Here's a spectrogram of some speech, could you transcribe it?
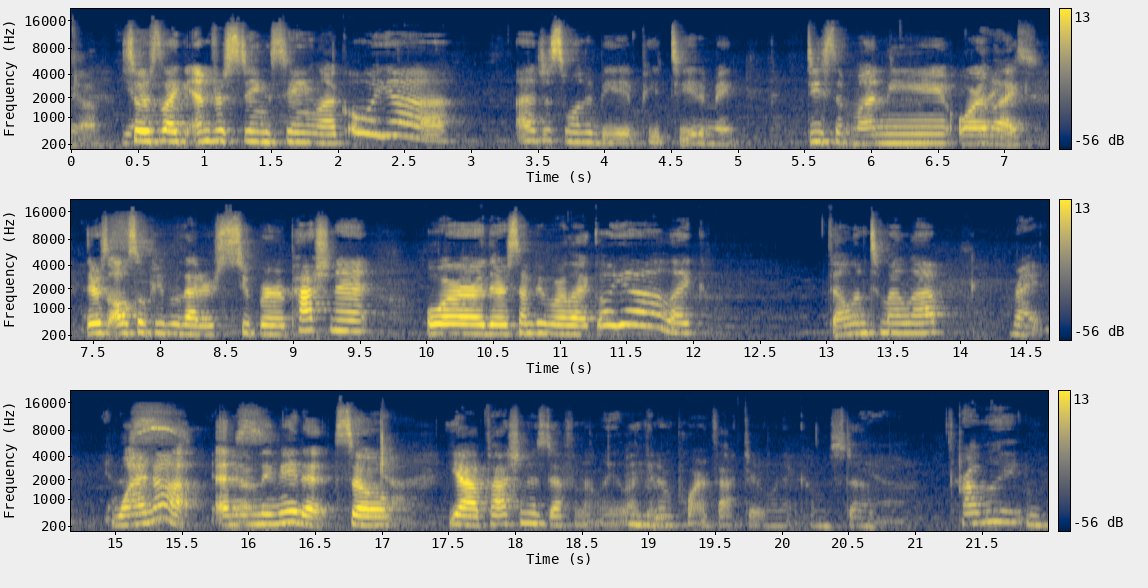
Yeah. So Yeah. it's like interesting seeing like, oh yeah, I just want to be a PT to make decent money, or Right. like there's also people that are super passionate Or there's some people who are like, oh yeah, like fell into my lap. Right. Why not? And Yes. then they made it. So Yeah. yeah, passion is definitely like an Mhm. important factor when it comes to Yeah. Probably, Mhm.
